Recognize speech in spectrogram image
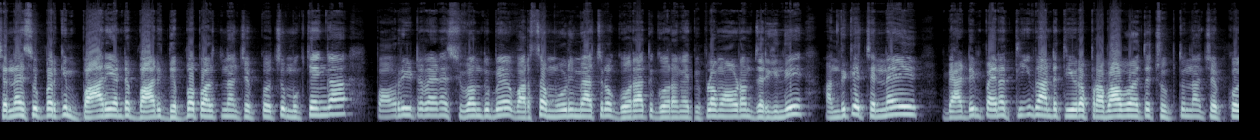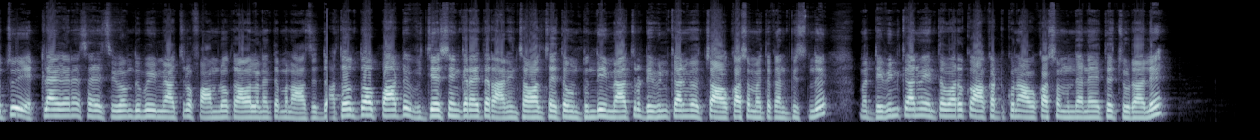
చెన్నై సూపర్ కింగ్ భారీ అంటే భారీ దెబ్బ పడుతుందని చెప్పుకోవచ్చు. ముఖ్యంగా పవర్ హీటర్ అయిన శివం దుబే వరుస మూడు మ్యాచ్లో ఘోరాతి ఘోరంగా విఫలం అవడం జరిగింది. అందుకే చెన్నై బ్యాటింగ్ పైన తీవ్ర అంటే తీవ్ర ప్రభావం అయితే చూపుతుందని చెప్పుకోవచ్చు. ఎట్లాగైనా సరే శివం దుబే ఈ మ్యాచ్లో ఫామ్లోకి రావాలని అయితే మనం ఆశిద్దాం. అతనితో పాటు విజయ్ శంకర్ అయితే రాణించవలసి అయితే ఉంటుంది. ఈ మ్యాచ్లో డెవిన్ కాన్వే వచ్చే అవకాశం అయితే కనిపిస్తుంది. మరి డెవిన్ కాన్వే ఎంతవరకు ఆకట్టుకునే అవకాశం ఉందని అయితే చూడాలి.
